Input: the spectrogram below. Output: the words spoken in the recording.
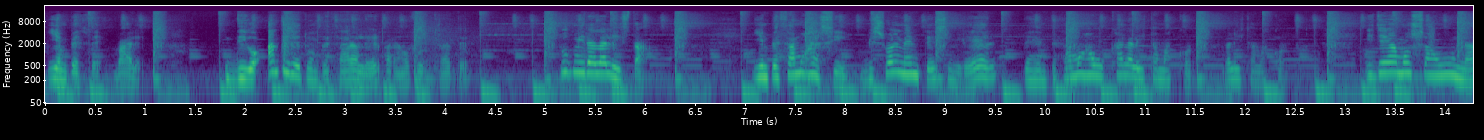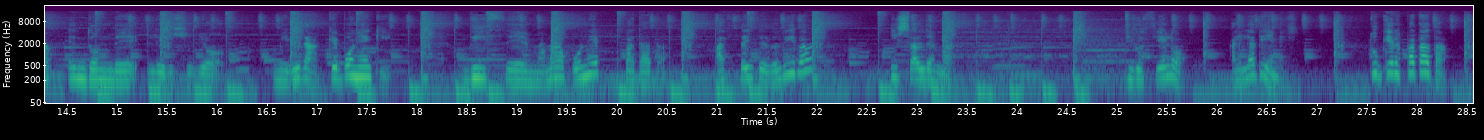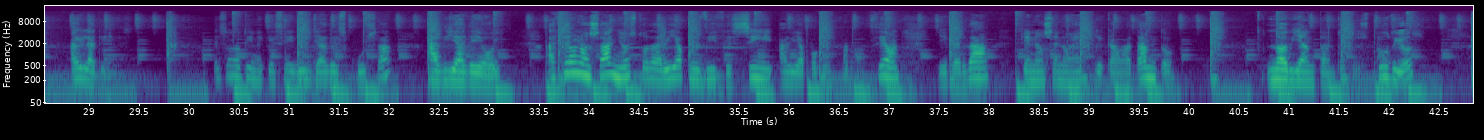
Y empecé, vale. Digo, antes de tú empezar a leer, para no frustrarte, tú mira la lista. Y empezamos así, visualmente, sin leer, pues empezamos a buscar la lista más corta, la lista más corta. Y llegamos a una en donde le dije yo, mi vida, ¿qué pone aquí? Dice, mamá, pone patata, aceite de oliva y sal de mar. Digo, cielo, ahí la tienes. ¿Tú quieres patata? Ahí la tienes. Eso no tiene que servir ya de excusa a día de hoy. Hace unos años todavía pues dice sí, había poca información y es verdad que no se nos explicaba tanto, no habían tantos estudios.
